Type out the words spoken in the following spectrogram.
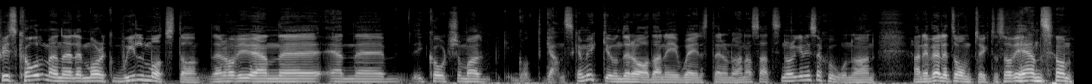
Chris Coleman eller Mark Wilmots då? Där har vi ju en, eh, en eh, coach som har gått ganska mycket under radarn i Wales där ändå. Han har satt sin organisation och han, han är väldigt omtyckt. Och så har vi en som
